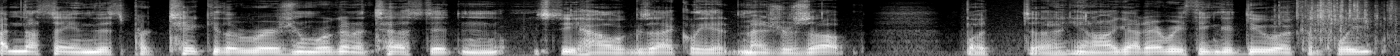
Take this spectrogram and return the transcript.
I'm not saying this particular version. We're going to test it and see how exactly it measures up. But, uh, you know, I got everything to do a complete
